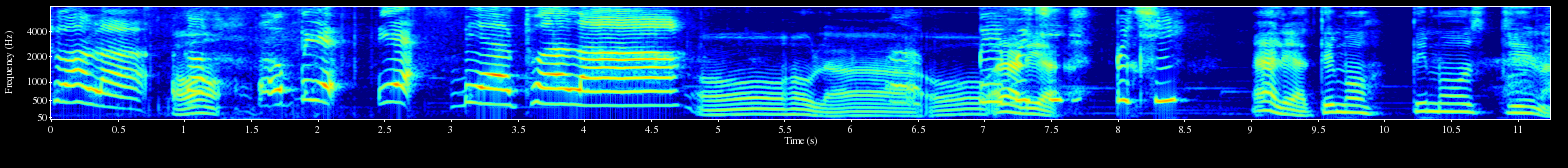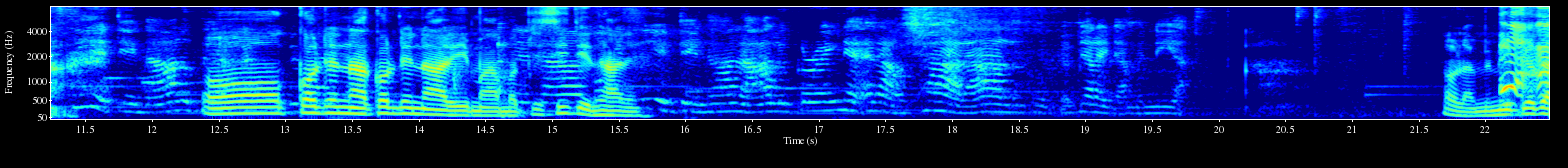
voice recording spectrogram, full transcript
ထွက်လာဩပြပြပြထွက်လာဩဟုတ်လားဩအဲ့ဒါလေးကပချီအဲ့ဒါလေးကတင်မောတင်မောကျင်းလား ဩကော့တနာကော့တနာတွေမှာမပစ္စည်းတင်ထားတယ်တင်ထားတာလို့ crane နဲ့အဲ့ဒါကိုချတာလို့ကိုပြောပြလိုက်တာမနေ့ကဟုတ်လားမမေပြောပြ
